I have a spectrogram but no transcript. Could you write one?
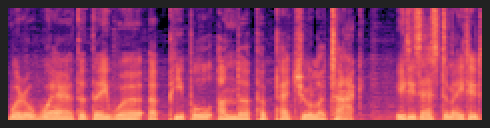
were aware that they were a people under perpetual attack it is estimated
